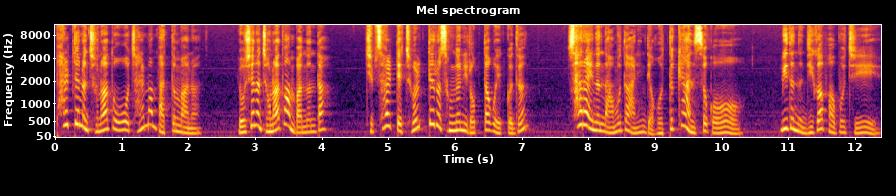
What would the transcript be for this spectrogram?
팔 때는 전화도 잘만 받더만은 요새는 전화도 안 받는다. 집 살 때 절대로 섞는 일 없다고 했거든. 살아있는 나무도 아닌데 어떻게 안 썩어? 믿었는 네가 바보지.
